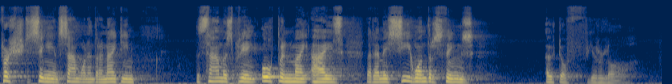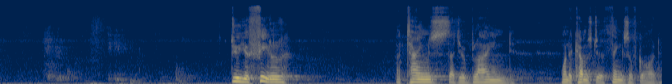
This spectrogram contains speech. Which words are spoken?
first singing in Psalm 119 the psalmist praying, Open my eyes that I may see wondrous things out of your law. Do you feel at times that you're blind when it comes to the things of God?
